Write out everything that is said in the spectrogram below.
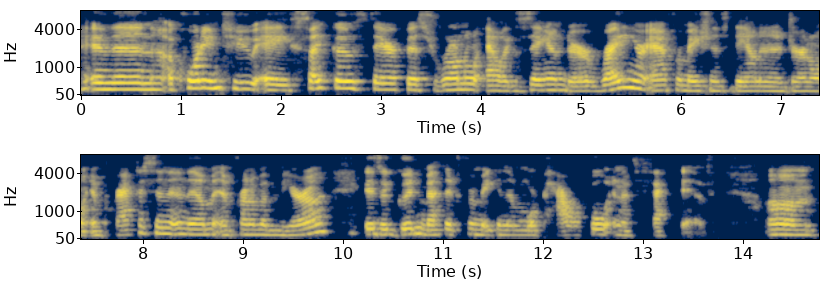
and then, according to a psychotherapist, Ronald Alexander, writing your affirmations down in a journal and practicing them in front of a mirror is a good method for making them more powerful and effective. Um,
